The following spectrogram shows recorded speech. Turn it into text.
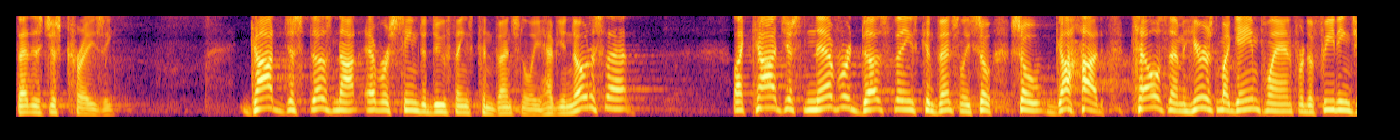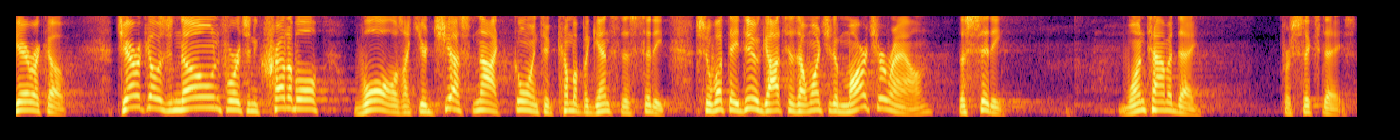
that is just crazy. God just does not ever seem to do things conventionally. Have you noticed that? Like God just never does things conventionally. So, so God tells them, here's my game plan for defeating Jericho. Jericho is known for its incredible walls, like you're just not going to come up against this city. So, what they do, God says, I want you to march around the city. one time a day for six days.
